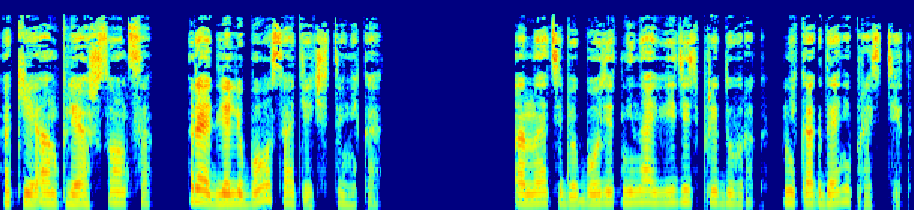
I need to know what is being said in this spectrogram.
Океан, пляж, солнце. Рай для любого соотечественника. Она тебя будет ненавидеть, придурок. Никогда не простит.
